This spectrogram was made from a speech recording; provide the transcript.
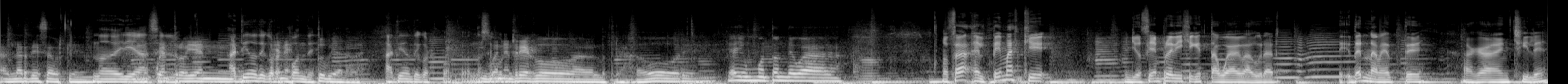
hablar de esa porque No debería me encuentro bien. A ti no te corresponde. Estúpida la verdad. A ti no te corresponde. No y ponen en riesgo a los trabajadores. Y hay un montón de weas. O sea, el tema es que yo siempre dije que esta weá iba a durar eternamente acá en Chile.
